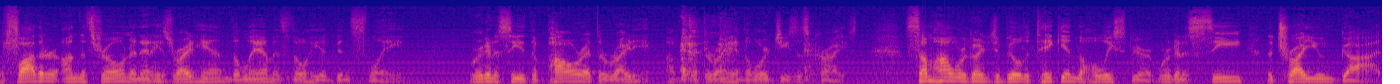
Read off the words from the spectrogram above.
the Father on the throne, and at his right hand, the Lamb as though he had been slain. We're going to see the power at the right of, at the right hand, of the Lord Jesus Christ. Somehow we're going to be able to take in the Holy Spirit. We're going to see the triune God.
